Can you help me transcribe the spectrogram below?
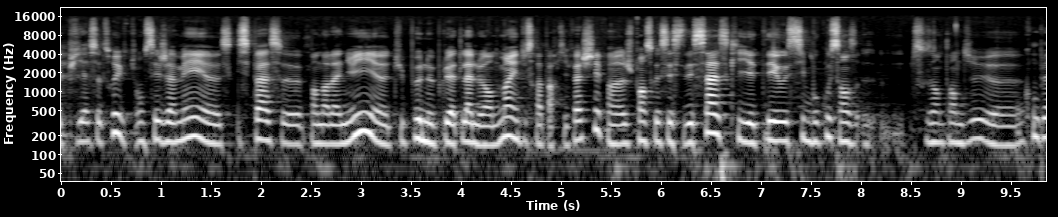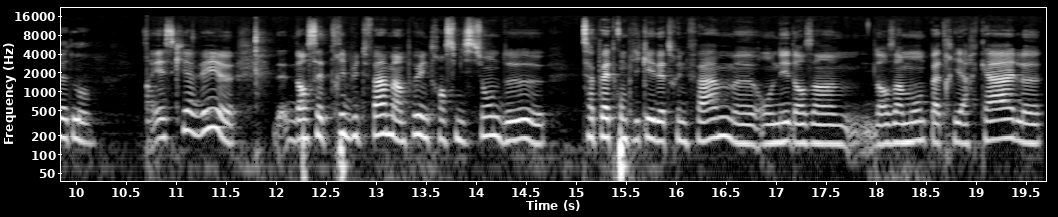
Et puis il y a ce truc, on sait jamais euh, ce qui se passe euh, pendant la nuit. Euh, tu peux ne plus être là le lendemain et tu seras parti fâché. Enfin, je pense que c'était ça ce qui était aussi beaucoup sous-entendu. Complètement. Est-ce qu'il y avait dans cette tribu de femmes un peu une transmission de ça peut être compliqué d'être une femme, on est dans un, dans un monde patriarcal,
